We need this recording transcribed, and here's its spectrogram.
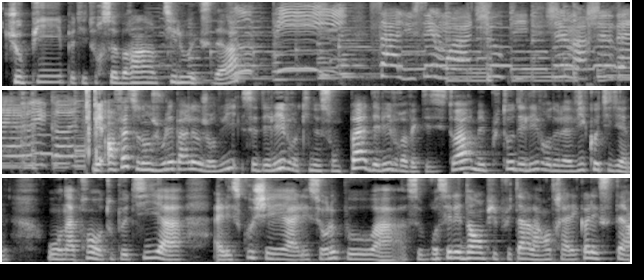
Choupi, Petit ours brun, Petit loup, etc. Mais en fait, ce dont je voulais parler aujourd'hui, c'est des livres qui ne sont pas des livres avec des histoires, mais plutôt des livres de la vie quotidienne, où on apprend au tout petit à aller se coucher, à aller sur le pot, à se brosser les dents, puis plus tard la rentrée à l'école, etc.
